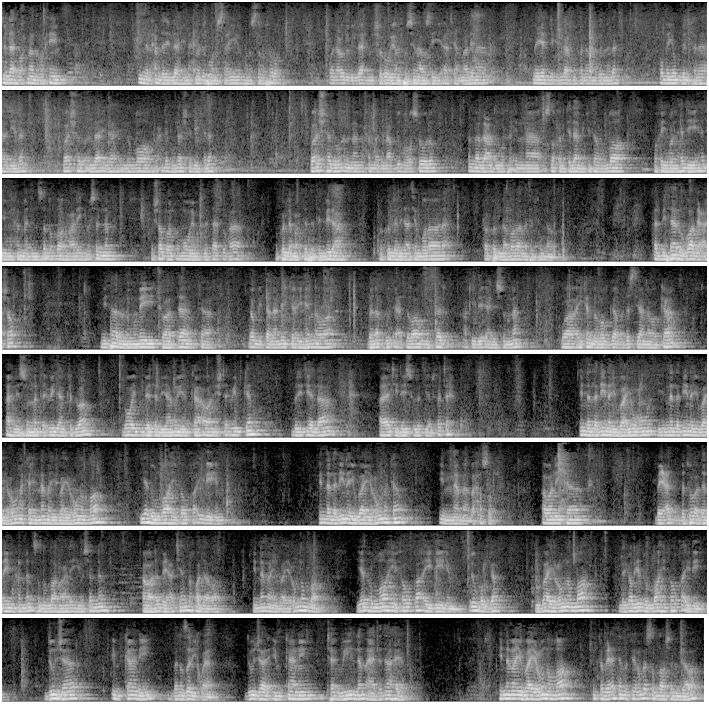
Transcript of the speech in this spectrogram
بسم الله الرحمن الرحيم. إن الحمد لله نحمده ونستعينه ونستغفره ونعوذ بالله من شرور أنفسنا وسيئات أعمالنا. من يهده الله فلا مضل له ومن يضلل فلا هادي له. وأشهد أن لا إله إلا الله وحده لا شريك له. وأشهد أن محمدا عبده ورسوله. أما بعد فإن أصدق الكلام كتاب الله. وخير الهدي هدي محمد صلى الله عليه وسلم وشر الأمور محدثاتها وكل محدثة بدعة وكل بدعة ضلالة وكل ضلالة في النار. المثال الرابع عشر مثال نموني شواردان ك لو مثالاني كأيهن بنقد اعتراض مثل عقيدة أهل السنة وأيكن ببلغة ودستيان وكان ئەهلی سنە تەویلیان کردووە بۆی ببێتە بیانوویە کە ئەوانش تەویل بکەن بریتە لە آياتي دي سورة الفتح. إن الذين يبايعون إن الذين يبايعونك إنما يبايعون الله. يد الله فوق أيديهم. إن الذين يبايعونك إنما بحصر. أوانيك بيعت بتو أدني محمد صلى الله عليه وسلم أوانا بيعتهم بخداوة إنما يبايعون الله. يد الله فوق أيديهم. دو برقة يبايعون الله. لقال يد الله فوق أيديهم دو جار إمكاني بنظري خوان دو جار إمكاني تأويل لم أعددا هيك. إنما يبايعون الله. شنك بيعتهم في غنبة صلى الله عليه وسلم دعوة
